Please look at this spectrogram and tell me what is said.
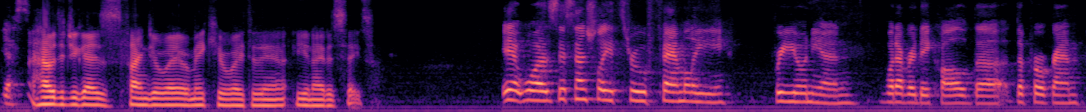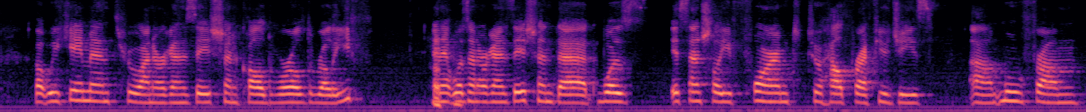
Yes. How did you guys find your way or make your way to the United States? It was essentially through family reunion, whatever they call the, the program. But we came in through an organization called World Relief. And okay. it was an organization that was essentially formed to help refugees uh, move from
